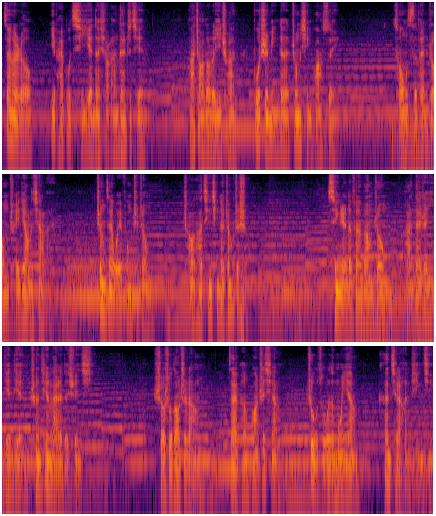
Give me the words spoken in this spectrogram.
在二楼一排不起眼的小栏杆之间，他找到了一串。不知名的中型花穗从瓷盆中垂掉了下来，正在微风之中朝他轻轻地招着手。沁人的芬芳中含带着一点点春天来了的讯息。手术刀之狼在盆花之下驻足了的模样看起来很平静，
